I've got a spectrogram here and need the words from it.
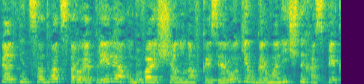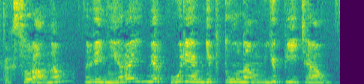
Пятница, 22 апреля, убывающая луна в Козероге в гармоничных аспектах с Ураном, Венерой, Меркурием, Нептуном, Юпитером –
